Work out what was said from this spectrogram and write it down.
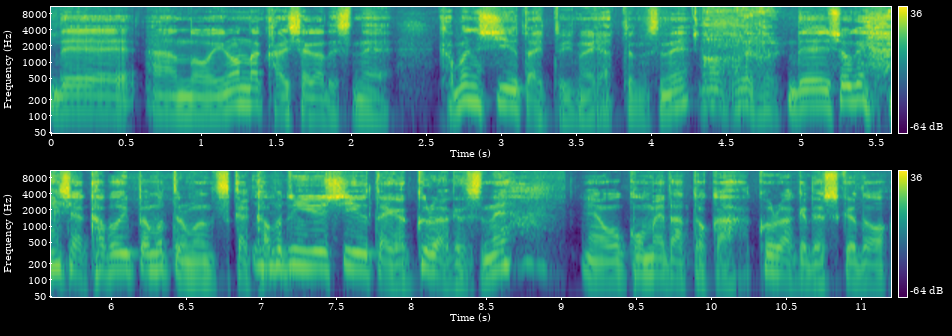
うん、で、あの、いろんな会社がですね、株主優待というのをやってるんですね。はいはい、で、証券会社は株をいっぱい持ってるものですから、株主優待が来るわけですね。うん、お米だとか来るわけですけど、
